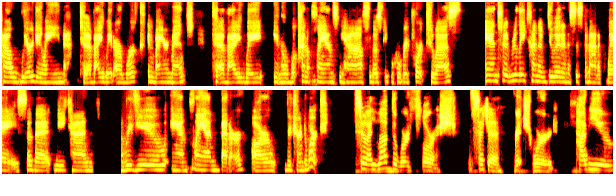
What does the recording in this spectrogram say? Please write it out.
how we're doing to evaluate our work environment to evaluate you know what kind of plans we have for those people who report to us and to really kind of do it in a systematic way so that we can review and plan better our return to work. So I love the word flourish. It's such a rich word. How do you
